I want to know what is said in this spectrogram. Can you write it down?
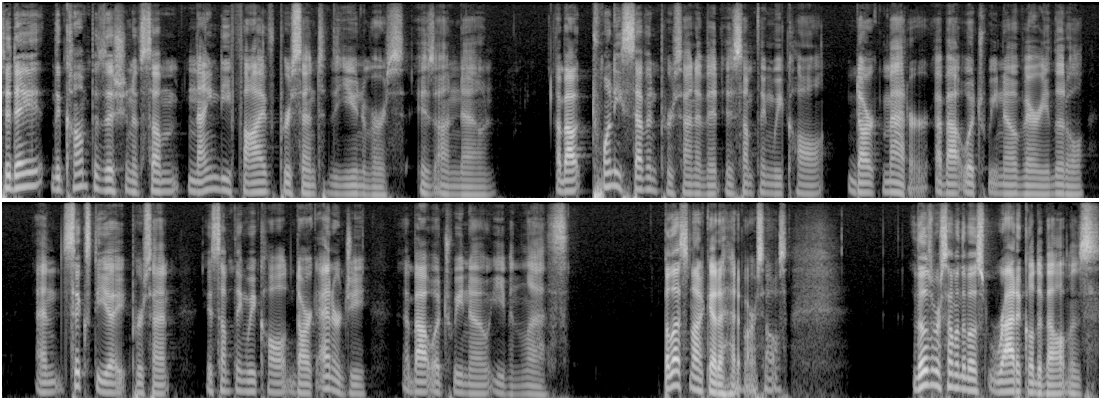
Today, the composition of some 95% of the universe is unknown. About 27% of it is something we call dark matter, about which we know very little, and 68% is something we call dark energy, about which we know even less. But let's not get ahead of ourselves. Those were some of the most radical developments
